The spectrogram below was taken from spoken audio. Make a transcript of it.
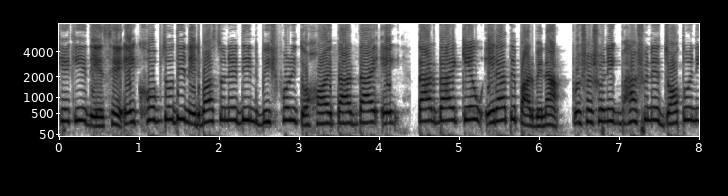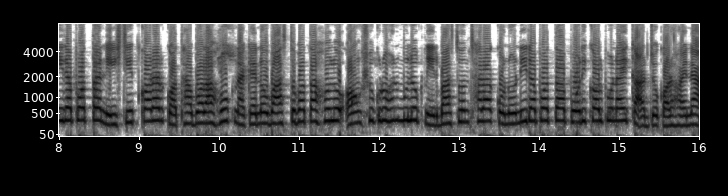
ঠেকিয়ে দিয়েছে। এই ক্ষোভ যদি নির্বাচনের দিন বিস্ফোরিত হয়, তার দায় এই তার দায় কেউ এড়াতে পারবে না। প্রশাসনিক ভাষণে যত নিরাপত্তা নিশ্চিত করার কথা বলা হোক না কেন, বাস্তবতা হলো অংশগ্রহণমূলক নির্বাচন ছাড়া কোনো নিরাপত্তা পরিকল্পনাই কার্যকর হয় না।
